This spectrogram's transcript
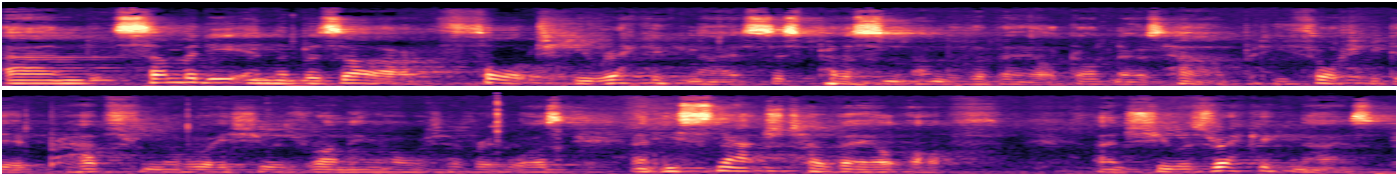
And somebody in the bazaar thought he recognized this person under the veil, God knows how, but he thought he did, perhaps from the way she was running or whatever it was, and he snatched her veil off, and she was recognized.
